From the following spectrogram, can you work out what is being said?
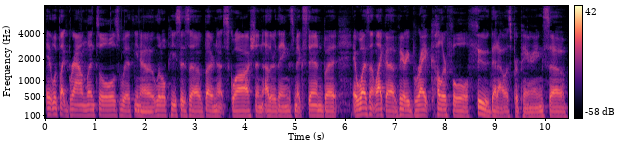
it looked like brown lentils with you know mm-hmm. little pieces of butternut squash and other things mixed in, but it wasn't like a very bright, colorful food that I was preparing. So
